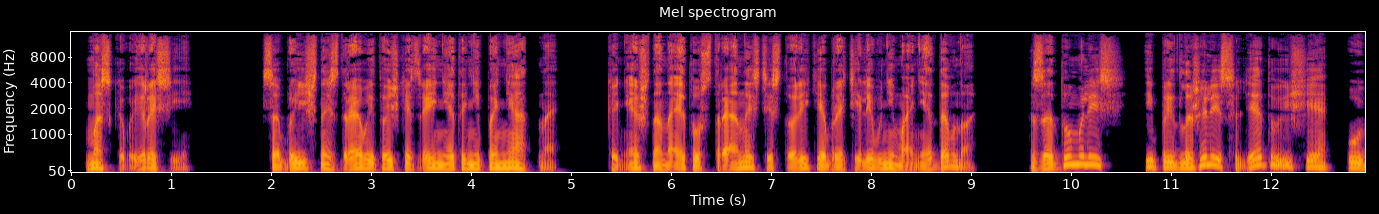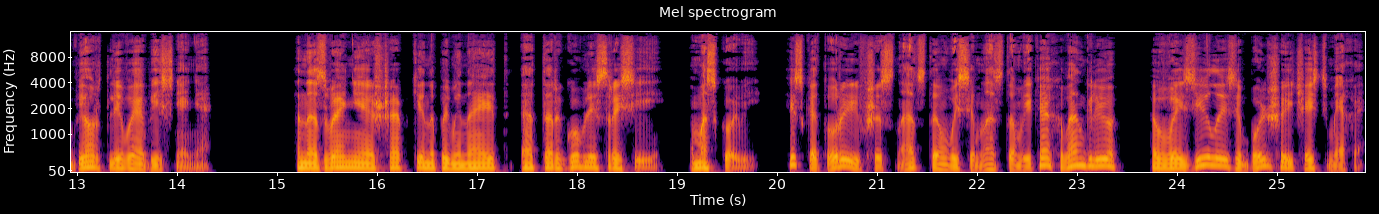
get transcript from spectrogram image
– Москвы и России. С обычной здравой точки зрения это непонятно. Конечно, на эту странность историки обратили внимание давно. Задумались и предложили следующее увертливое объяснение. Название шапки напоминает о торговле с Россией, Московией из которой в XVI-XVIII веках в Англию ввозилась большая часть меха.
